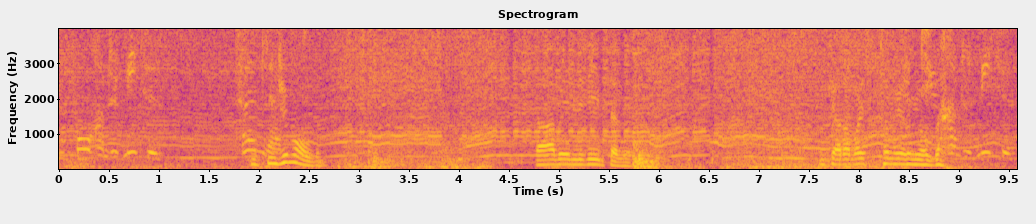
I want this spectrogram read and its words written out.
In 400 meters, turn İkinci left. mi oldum? Daha belli değil tabi. Çünkü arabayı tutamıyorum yolda. 200 meters,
